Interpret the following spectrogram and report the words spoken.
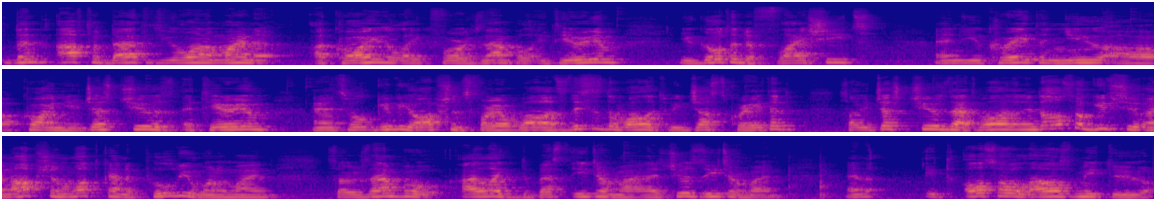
then after that, if you want to mine a, a coin, like for example Ethereum, you go to the flight sheets and you create a new uh, coin. You just choose Ethereum and it will give you options for your wallets. This is the wallet we just created. So you just choose that wallet and it also gives you an option what kind of pool you want to mine. So for example, I like the best Ethermine. I choose Ethermine and it also allows me to uh,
